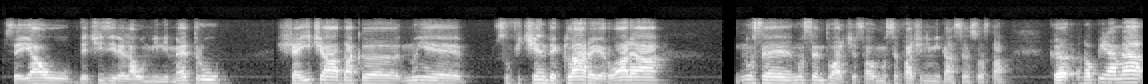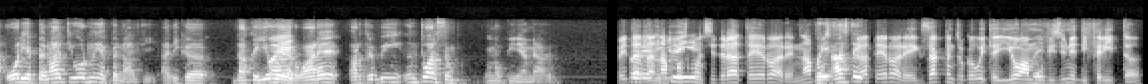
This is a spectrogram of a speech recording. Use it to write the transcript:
se iau deciziile la un milimetru și aici dacă nu e suficient de clară eroarea, nu se, nu se întoarce sau nu se face nimic în sensul ăsta. Că, în opinia mea, ori e penalti, ori nu e penalti. Adică, dacă e păi... o eroare, ar trebui întoarsă, în opinia mea. Păi da, păi, dar n-a fost e... considerată eroare. N-a păi fost considerată e... eroare. Exact pentru că, uite, eu am păi... o viziune diferită,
